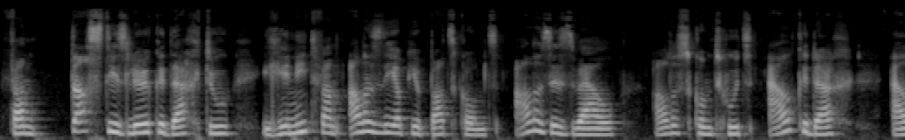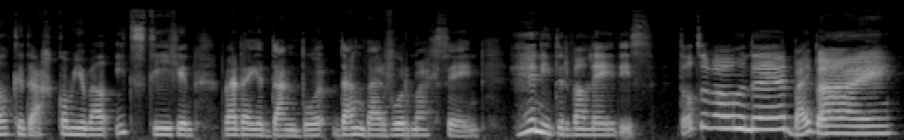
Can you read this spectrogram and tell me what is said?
fantastisch leuke dag toe. Geniet van alles die op je pad komt. Alles is wel. Alles komt goed elke dag. Elke dag kom je wel iets tegen waar je dankbaar, dankbaar voor mag zijn. Geniet ervan, ladies. Tot de volgende. Bye bye.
